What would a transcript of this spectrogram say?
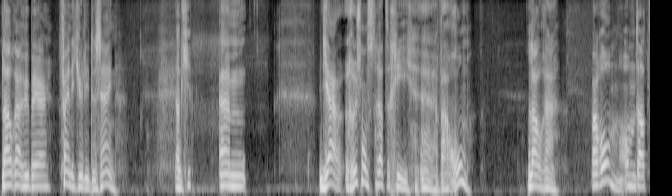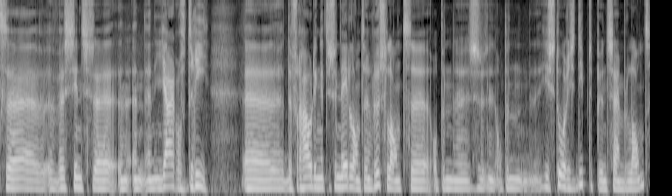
Laura, Hubert, fijn dat jullie er zijn. Dank je. Ehm, ja, Rusland-strategie. eh, waarom? Laura. Waarom? Omdat eh, we sinds eh, een, een, jaar of drie. de verhoudingen tussen Nederland en Rusland op, een, op een historisch dieptepunt zijn beland.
